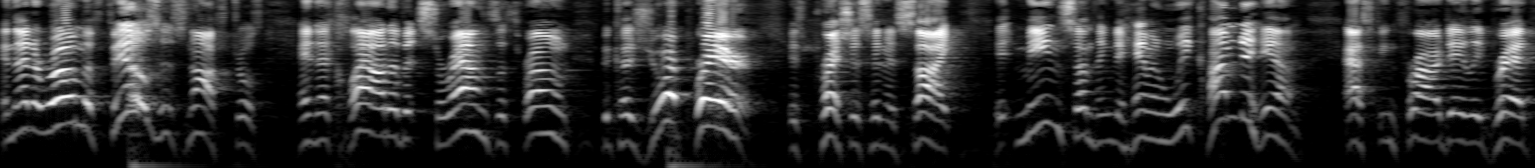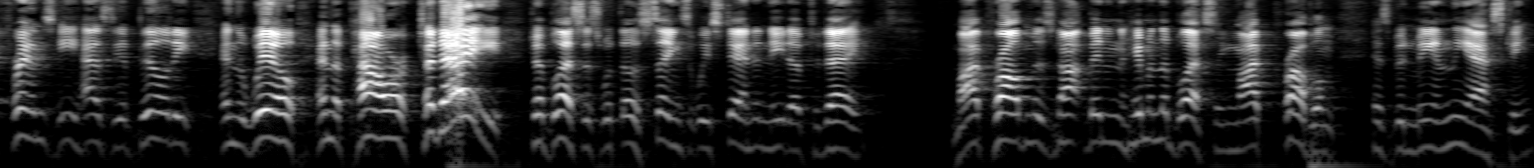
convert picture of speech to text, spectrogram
and that aroma fills his nostrils, and a cloud of it surrounds the throne because your prayer is precious in his sight. It means something to him, and when we come to him asking for our daily bread, friends, he has the ability and the will and the power today to bless us with those things that we stand in need of today. My problem has not been in him and the blessing. My problem has been me and the asking.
